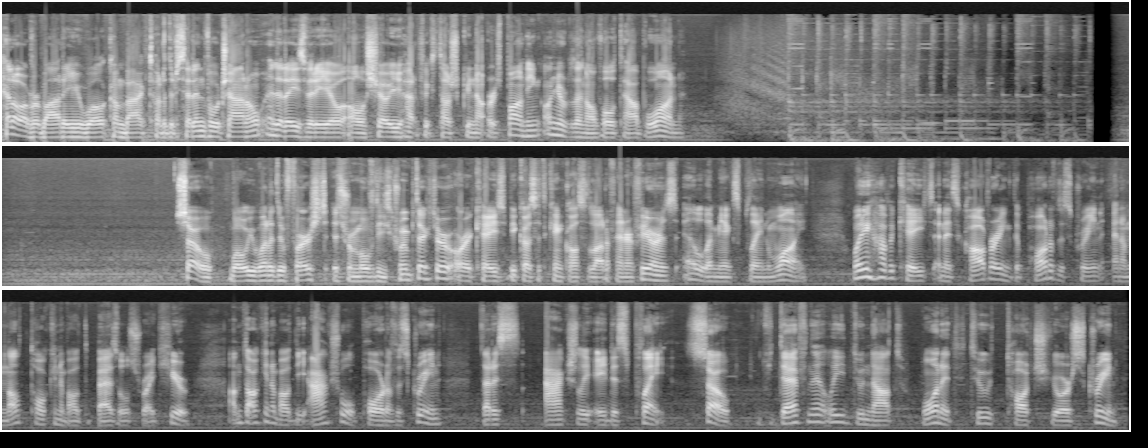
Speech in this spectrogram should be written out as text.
Hello everybody, welcome back to another Tech Info channel. In today's video, I'll show you how to fix touchscreen not responding on your Lenovo Tab 1. So, what we want to do first is remove the screen protector or a case because it can cause a lot of interference and let me explain why. When you have a case and it's covering the part of the screen, and I'm not talking about the bezels right here, I'm talking about the actual part of the screen that is actually a display. So, you definitely do not want it to touch your screen.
